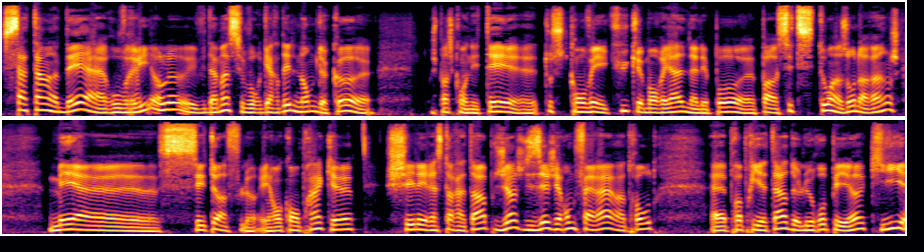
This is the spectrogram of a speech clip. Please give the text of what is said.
s'attendaient à rouvrir. Là. Évidemment, si vous regardez le nombre de cas. Euh, je pense qu'on était euh, tous convaincus que Montréal n'allait pas euh, passer de en zone orange. Mais euh, c'est tough, là. Et on comprend que chez les restaurateurs, plusieurs, je disais Jérôme Ferrer, entre autres, propriétaire de l'Européa, qui,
